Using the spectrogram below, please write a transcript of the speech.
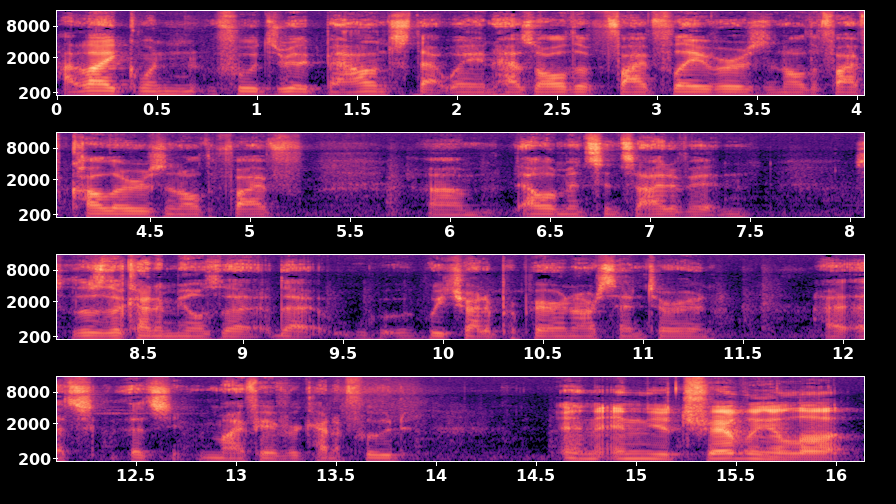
I like when food's really balanced that way and has all the five flavors and all the five colors and all the five um, elements inside of it. And so those are the kind of meals that that we try to prepare in our center, and I, that's that's my favorite kind of food. And and you're traveling a lot.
